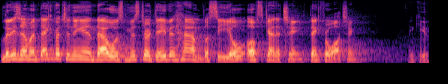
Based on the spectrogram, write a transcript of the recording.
Ladies and gentlemen, thank you for tuning in. That was Mr. David Ham, the CEO of ScanChain. Thank you for watching. Thank you.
